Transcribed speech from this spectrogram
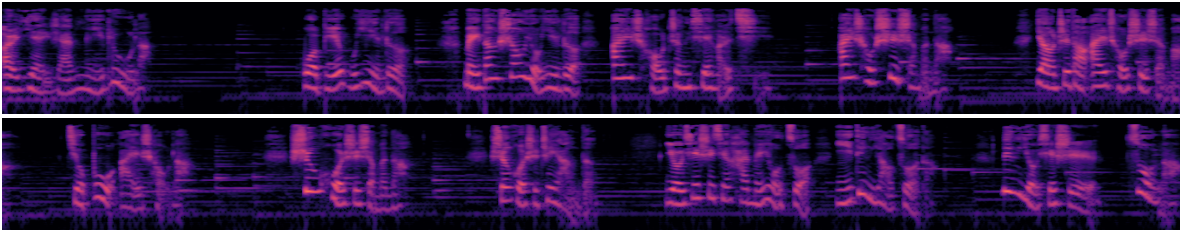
而俨然迷路了。我别无异乐，每当稍有异乐，哀愁争先而起。哀愁是什么呢？要知道哀愁是什么，就不哀愁了。生活是什么呢？生活是这样的。有些事情还没有做，一定要做的；另有些事做了，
